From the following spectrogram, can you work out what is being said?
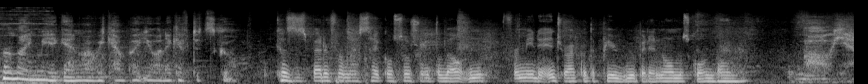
remind me again why we can't put you in a gifted school. Because it's better for my psychosocial development for me to interact with a peer group in a normal school environment. Oh, yeah.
